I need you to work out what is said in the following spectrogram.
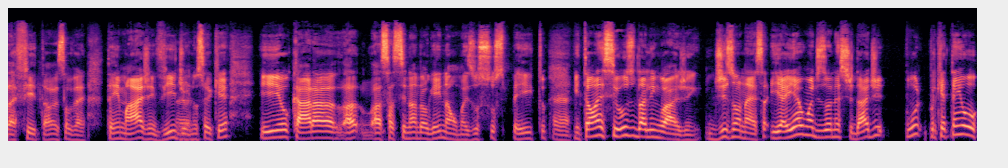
é fita, olha, eu sou velho, tem imagem, vídeo, não sei o quê, e o cara assassinando alguém não, mas o suspeito. É. Esse uso da linguagem desonesta e aí é uma desonestidade por- porque tem o,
